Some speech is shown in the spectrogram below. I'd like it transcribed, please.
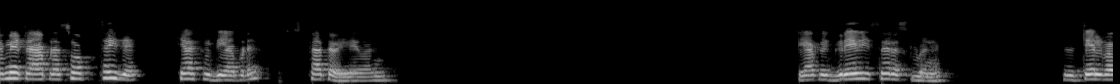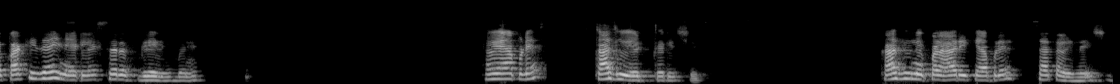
ટમેટા આપણા સોફ્ટ થઈ જાય, ત્યાં સુધી આપણે સાતળી લેવાનું. એટલે આપણી ગ્રેવી સરસ બને. તેલમાં પાકી જાય ને એટલે સરસ ગ્રેવી બને. હવે આપણે કાજુ એડ કરીશું. કાજુને પણ આ રીતે આપણે સાતળી લઈશું.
